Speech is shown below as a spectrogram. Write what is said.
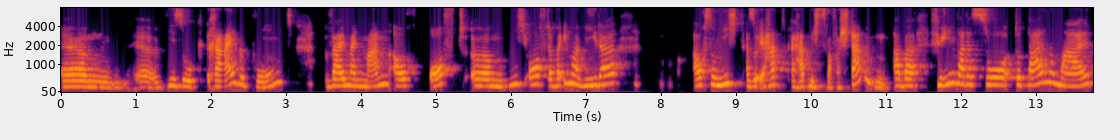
ähm, äh, wie so Reibepunkt, weil mein Mann auch oft, ähm, nicht oft, aber immer wieder auch so nicht, also er hat, er hat mich zwar verstanden, aber für ihn war das so total normal,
